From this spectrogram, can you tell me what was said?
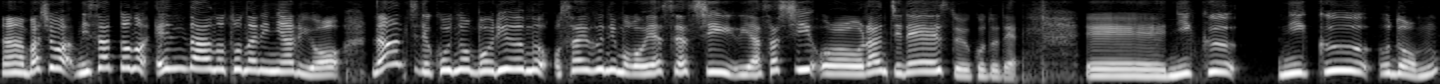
な。あ場所は三郷のエンダーの隣にあるよ。ランチでこのボリュームお財布にもお優しい優しいおランチです。ということで、えー肉肉うどん？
